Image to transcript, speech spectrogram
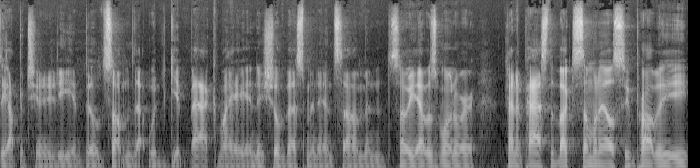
the opportunity and build something that would get back my initial investment and some. And so yeah, it was one where kind of pass the buck to someone else who probably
